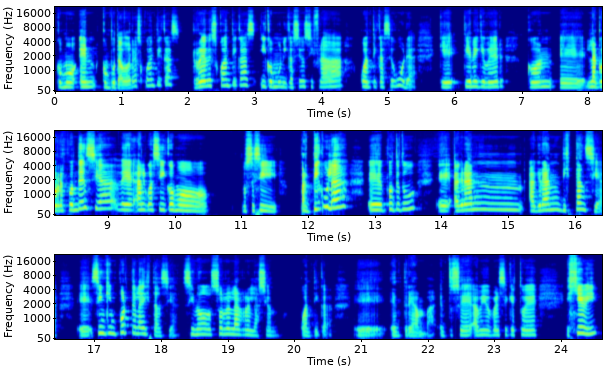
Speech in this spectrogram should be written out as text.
como en computadoras cuánticas, redes cuánticas y comunicación cifrada cuántica segura, que tiene que ver con eh, la correspondencia de algo así como, no sé si partículas, eh, ponte tú, eh, a, gran, a gran distancia, eh, sin que importe la distancia, sino solo la relación cuántica entre ambas. Entonces, a mí me parece que esto es, heavy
